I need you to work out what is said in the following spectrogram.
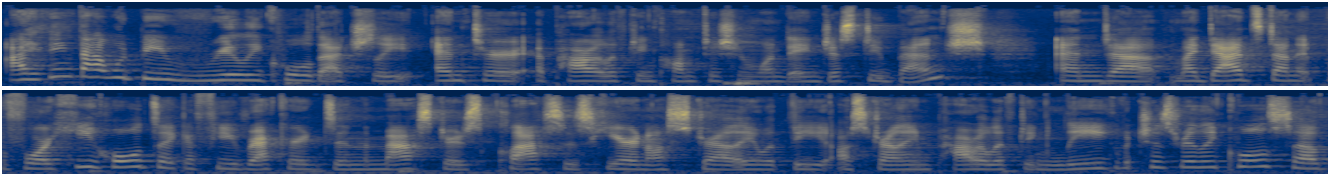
I think that would be really cool to actually enter a powerlifting competition one day and just do bench. And uh, my dad's done it before. He holds like a few records in the masters classes here in Australia with the Australian Powerlifting League, which is really cool. So,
